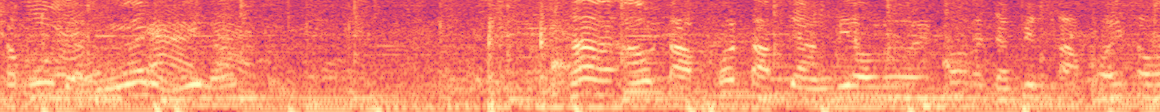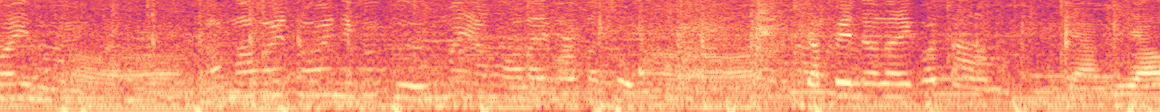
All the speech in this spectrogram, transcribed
ถ้าพูดแบบเนื้ออย่างนี้นะ ถ้าเอาตับก็ตับอย่างเดียวเลยก็จะเป็นตับอ้อยต้อยเลยคำว่าอ้อยต้อยเนี่ยก็คือไม่เอาอะไรมาผสมจะเป็นอะไรก็ตามอย่างเดียว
